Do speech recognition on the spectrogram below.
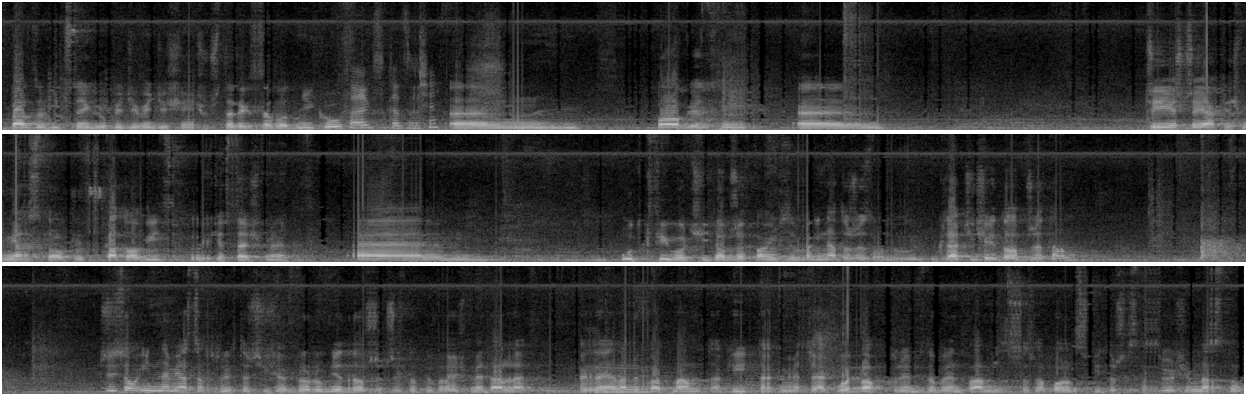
w bardzo licznej grupie 94 zawodników. Tak, zgadza się. Em, powiedz mi, em, czy jeszcze jakieś miasto oprócz Katowic, w których jesteśmy, em, utkwiło Ci dobrze w pamięci z uwagi na to, że gra Ci się dobrze tam? Czy są inne miasta, w których też Ci się gra równie dobrze? Czy zdobywałeś medale? Ja na przykład mam taki, takie miasto jak Łeba, w którym zdobyłem dwa Mistrzostwa Polski do 16-18.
